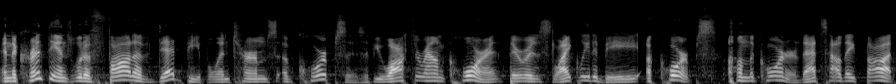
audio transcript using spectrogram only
And the Corinthians would have thought of dead people in terms of corpses. If you walked around Corinth, there was likely to be a corpse on the corner. That's how they thought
